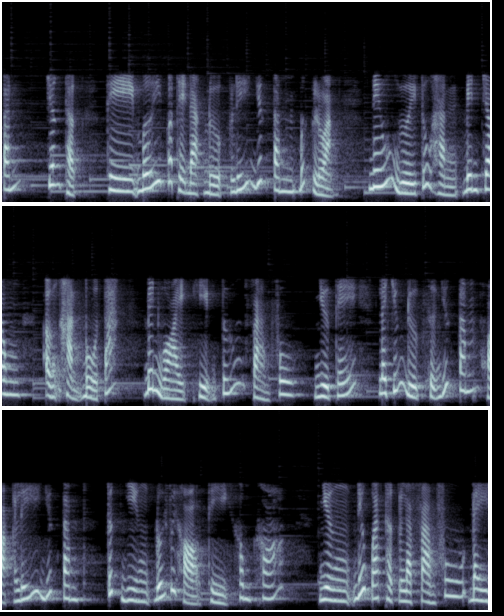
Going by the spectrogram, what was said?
tánh, chân thật thì mới có thể đạt được lý nhất tâm bất loạn. Nếu người tu hành bên trong ẩn hạnh bồ tát, bên ngoài hiện tướng phàm phu, như thế là chứng được sự nhất tâm hoặc lý nhất tâm. Tất nhiên đối với họ thì không khó nhưng nếu quả thật là phàm phu đầy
